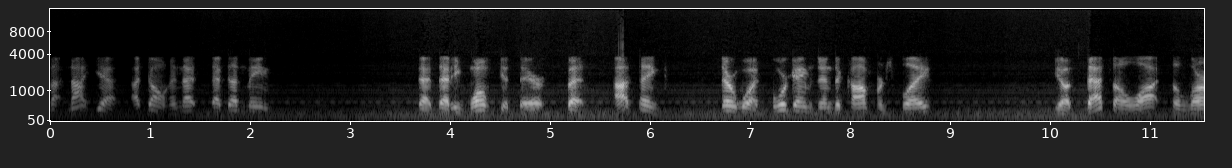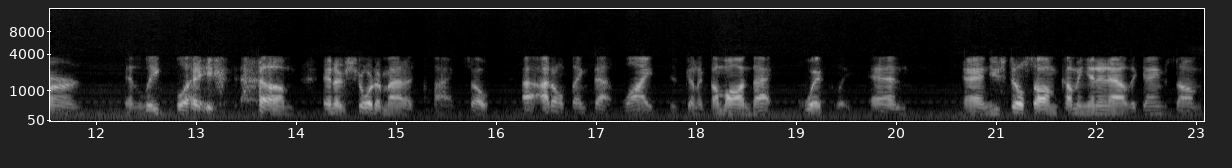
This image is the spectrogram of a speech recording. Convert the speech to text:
not, not yet. I don't, and that that doesn't mean that that he won't get there. But I think they're what four games into conference play. You know, that's a lot to learn in league play um, in a short amount of time. So I, don't think that light is going to come on that quickly. And and you still saw him coming in and out of the game some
